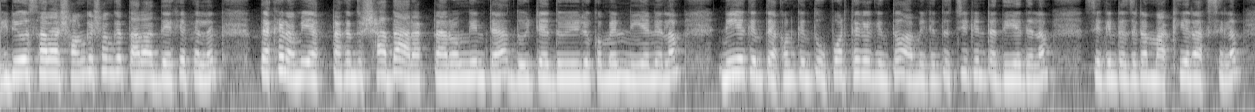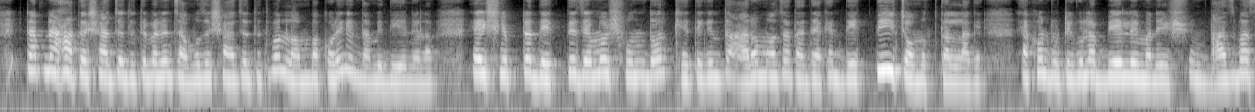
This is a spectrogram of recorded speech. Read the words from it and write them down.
ভিডিও ছাড়ার সঙ্গে সঙ্গে তারা দেখে ফেলেন। দেখেন আমি একটা কিন্তু সাদা আর একটা একটা রঙিনটা, দুইটা দুই রকমের নিয়ে নিলাম। নিয়ে কিন্তু এখন কিন্তু উপর থেকে কিন্তু আমি কিন্তু চিকেনটা দিয়ে দিলাম। চিকেনটা যেটা মাখিয়ে রাখছিলাম, এটা আপনার হাতের সাহায্য দিতে পারেন, চামচের সাহায্য দিতে পারেন, লম্বা করে কিন্তু আমি দিয়ে নিলাম। এই শেপটা দেখতে যেমন সুন্দর, খেতে কিন্তু আরও মজা তাই দেখেন দেখতেই চমৎকার লাগে। এখন রুটিগুলো বেলে মানে ভাজ ভাজ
